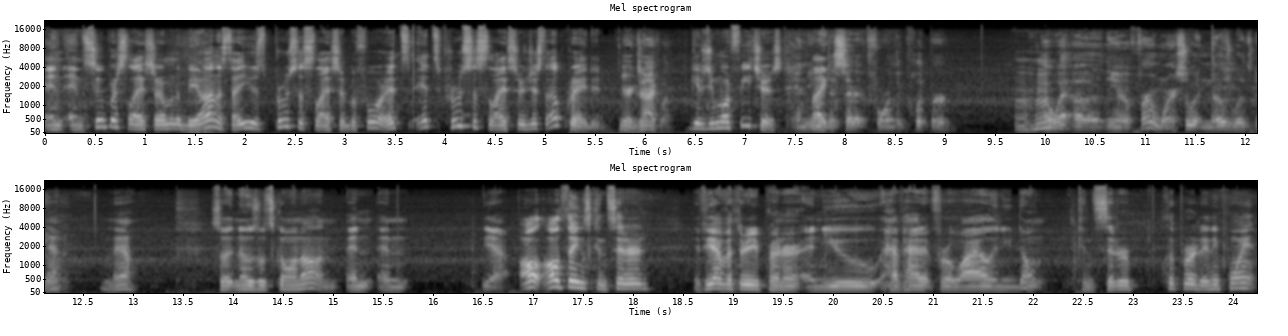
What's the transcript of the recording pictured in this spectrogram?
and and Super Slicer I'm gonna be honest I used Prusa Slicer before it's it's Prusa Slicer just upgraded Yeah, exactly. gives you more features And you like need to set it for the Klipper, mhm. uh, uh, you know, firmware, so it knows what it's doing. Yeah. yeah so it knows what's going on and and yeah all all things considered if you have a 3D printer and you have had it for a while and you don't consider Klipper at any point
